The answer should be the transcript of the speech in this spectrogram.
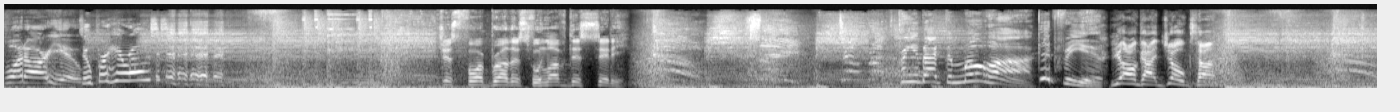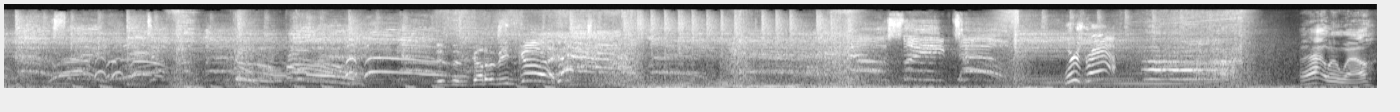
What are you? Superheroes? Just four brothers who love this city. Bringing back the mohawk. Good for you. Y'all got jokes, huh? This is gonna be good. Where's Raph? That went well.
